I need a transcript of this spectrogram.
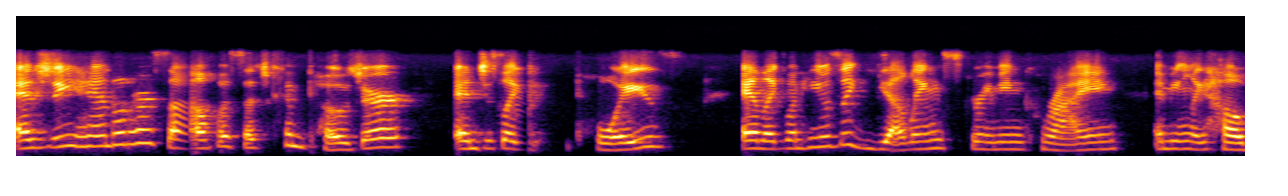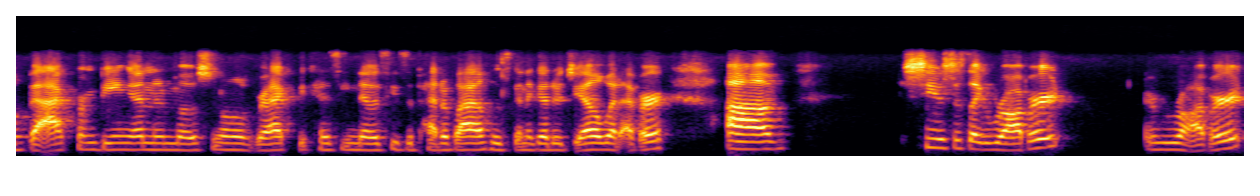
And she handled herself with such composure and just like poise. And like when he was like yelling, screaming, crying, and being like held back from being an emotional wreck because he knows he's a pedophile who's going to go to jail, whatever. Um, she was just like, Robert, Robert,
